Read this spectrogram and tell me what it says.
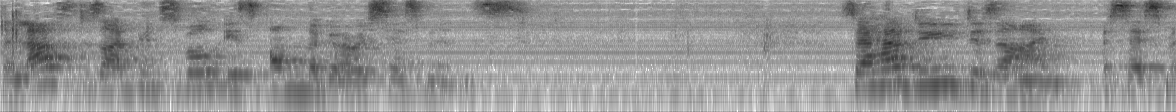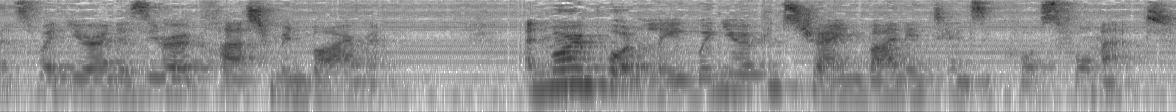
The last design principle is on-the-go assessments. So how do you design assessments when you're in a zero classroom environment? And more importantly, when you are constrained by an intensive course format?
